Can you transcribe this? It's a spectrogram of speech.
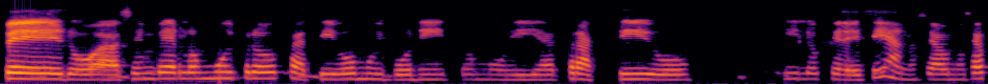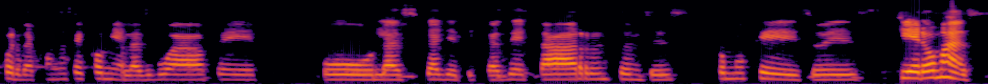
pero hacen verlo muy provocativo, muy bonito, muy atractivo. Y lo que decían, o sea, uno se acuerda cuando se comía las wafers o las galletitas de tarro, entonces como que eso es, quiero más,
